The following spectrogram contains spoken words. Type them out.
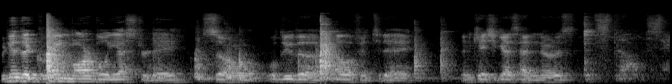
we did the green marvel yesterday, so we'll do the elephant today. In case you guys hadn't noticed, it's still the same.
